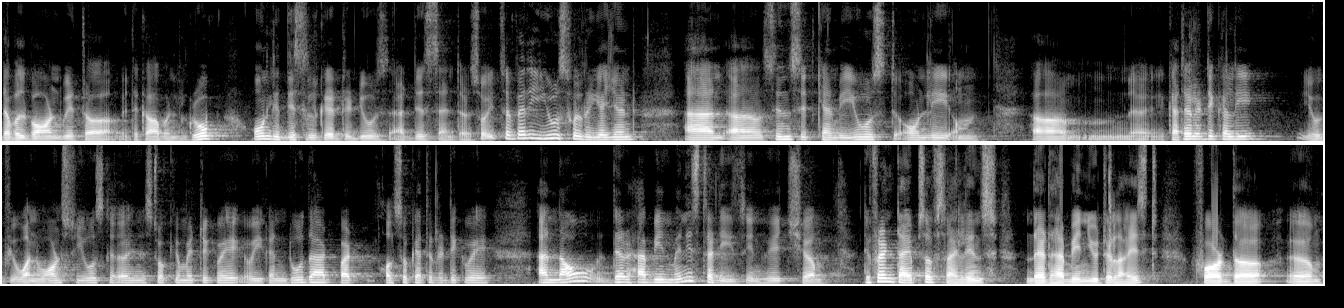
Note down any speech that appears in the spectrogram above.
double bond with a, with a carbon group only this will get reduced at this center. So it is a very useful reagent and uh, since it can be used only um, um, uh, catalytically you, if you one wants to use uh, in stoichiometric way we can do that but also catalytic way and now there have been many studies in which um, different types of silanes that have been utilized for the um,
